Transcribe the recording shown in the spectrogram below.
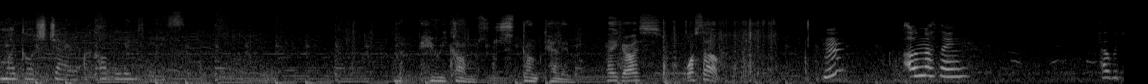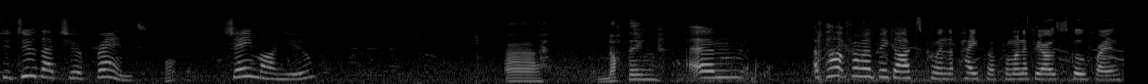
Oh my gosh, Jay, I can't believe this. Look, here he comes. Just don't tell him. Hey guys, what's up? Hmm? Oh, nothing. How could you do that to your friend? What? Shame on you. Uh, nothing? Um, apart from a big article in the paper from one of your old school friends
